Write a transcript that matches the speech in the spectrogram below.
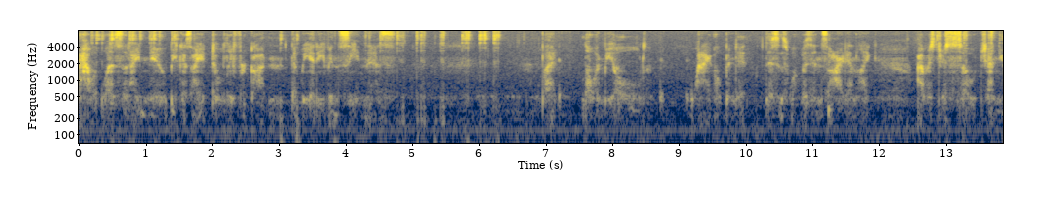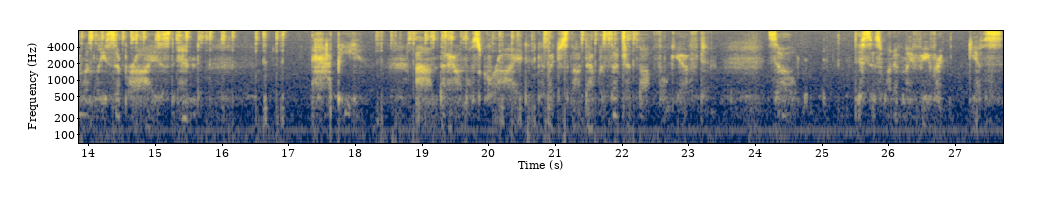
how it was that I knew because I had totally forgotten that we had even seen this. But lo and behold, when I opened it, this is what was inside, and like, I was just so genuinely surprised and happy um, that I almost cried because I just thought that was such a thoughtful gift. So, this is one of my favorite gifts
